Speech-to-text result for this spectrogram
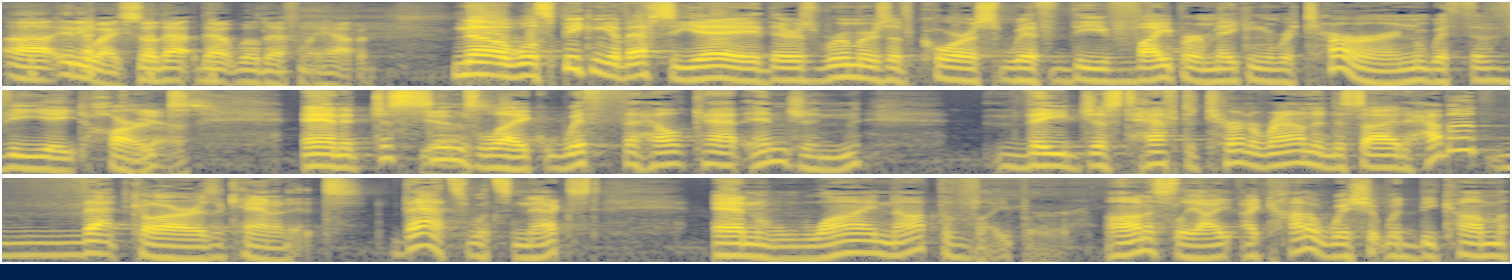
Uh, anyway, so that that will definitely happen. No, well, speaking of FCA, there's rumors, of course, with the Viper making a return with the V8 heart. Yes. And it just seems like with the Hellcat engine, they just have to turn around and decide how about that car as a candidate? That's what's next. And why not the Viper? Honestly, I, I kind of wish it would become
